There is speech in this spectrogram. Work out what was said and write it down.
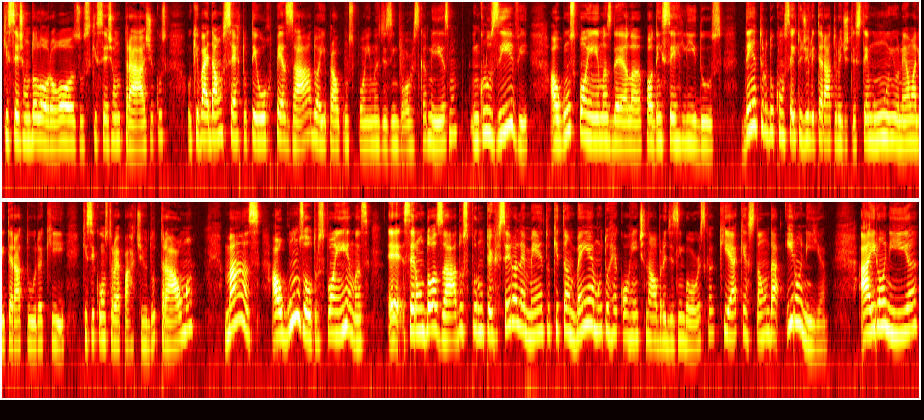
que sejam dolorosos, que sejam trágicos, o que vai dar um certo teor pesado aí para alguns poemas de Zimborska mesmo. Inclusive, alguns poemas dela podem ser lidos dentro do conceito de literatura de testemunho, né, uma literatura que, que se constrói a partir do trauma. Mas alguns outros poemas é, serão dosados por um terceiro elemento que também é muito recorrente na obra de Zimborska, que é a questão da ironia. A ironia,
